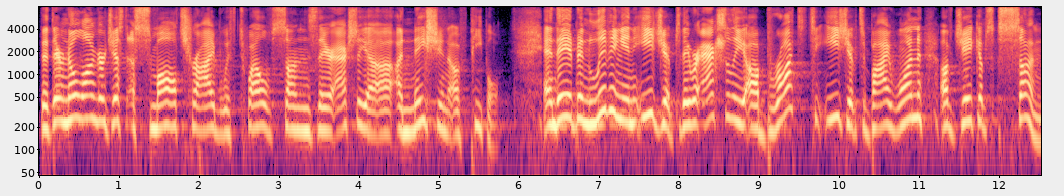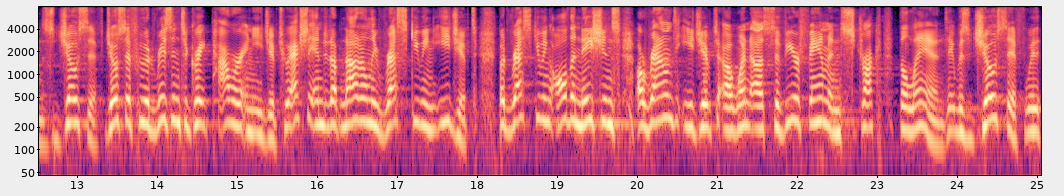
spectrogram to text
that they're no longer just a small tribe with 12 sons, they're actually a, a, nation of people. And they had been living in Egypt. They were actually uh, brought to Egypt by one of Jacob's sons, Joseph. Joseph, who had risen to great power in Egypt, who actually ended up not only rescuing Egypt, but rescuing all the nations around Egypt uh, when a severe famine struck the land. It was Joseph, with,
